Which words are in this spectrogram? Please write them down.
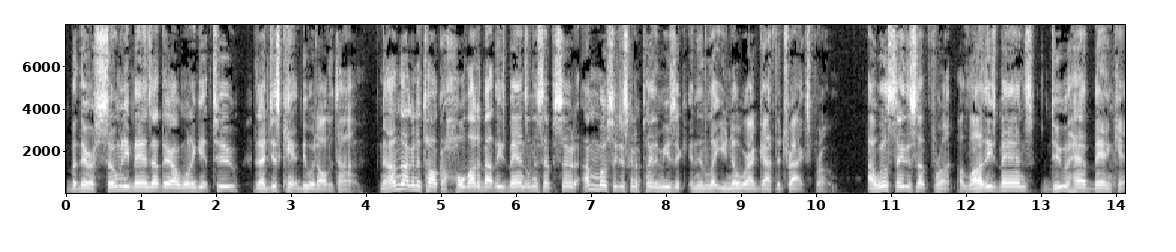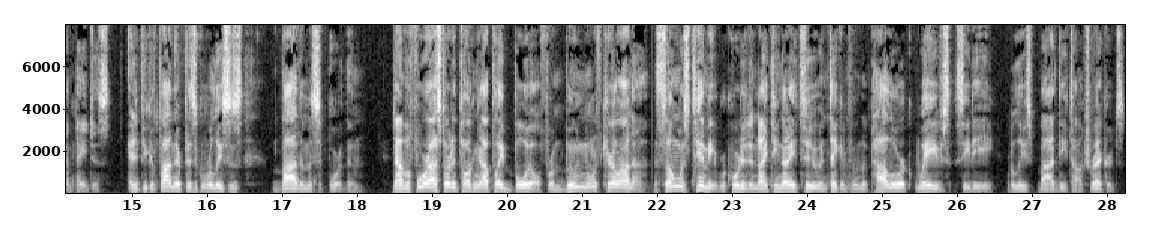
but there are so many bands out there I want to get to that I just can't do it all the time. Now, I'm not going to talk a whole lot about these bands on this episode. I'm mostly just going to play the music and then let you know where I got the tracks from. I will say this up front a lot of these bands do have Bandcamp pages, and if you can find their physical releases, buy them and support them. Now, before I started talking, I played Boyle from Boone, North Carolina. The song was Timmy, recorded in 1992 and taken from the Pyloric Waves CD released by Detox Records.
